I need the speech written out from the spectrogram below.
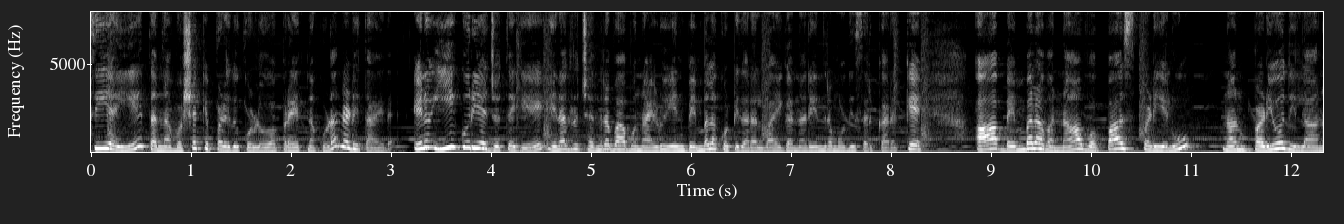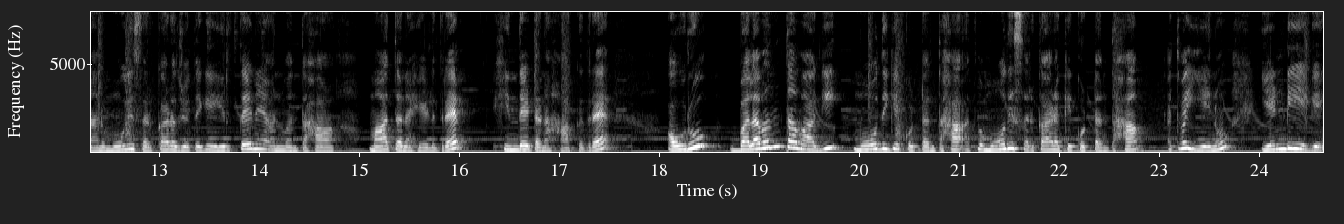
ಸಿಐಎ ತನ್ನ ವಶಕ್ಕೆ ಪಡೆದುಕೊಳ್ಳುವ ಪ್ರಯತ್ನ ಕೂಡ ನಡೀತಾ ಇದೆ. ಇನ್ನು ಈ ಗುರಿಯ ಜೊತೆಗೆ ಏನಾದರೂ ಚಂದ್ರಬಾಬು ನಾಯ್ಡು ಏನು ಬೆಂಬಲ ಕೊಟ್ಟಿದ್ದಾರಲ್ವಾ ಈಗ ನರೇಂದ್ರ ಮೋದಿ ಸರ್ಕಾರಕ್ಕೆ? ಆ ಬೆಂಬಲವನ್ನು ವಾಪಸ್ ಪಡೆಯಲು ನಾನು ಪಡೆಯೋದಿಲ್ಲ, ನಾನು ಮೋದಿ ಸರ್ಕಾರದ ಜೊತೆಗೆ ಇರ್ತೇನೆ ಅನ್ನುವಂತಹ ಮಾತನ್ನು ಹೇಳಿದ್ರೆ ಹಿಂದೇಟನ ಹಾಕಿದ್ರೆ, ಅವರು ಬಲವಂತವಾಗಿ ಮೋದಿಗೆ ಕೊಟ್ಟಂತಹ ಅಥವಾ ಮೋದಿ ಸರ್ಕಾರಕ್ಕೆ ಕೊಟ್ಟಂತಹ ಅಥವಾ ಏನು ಎನ್ ಡಿ ಎಗೆ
